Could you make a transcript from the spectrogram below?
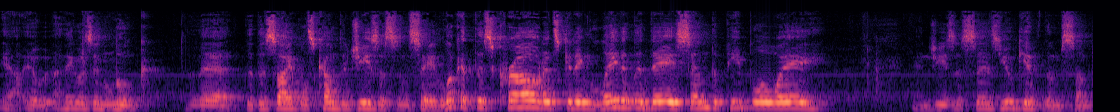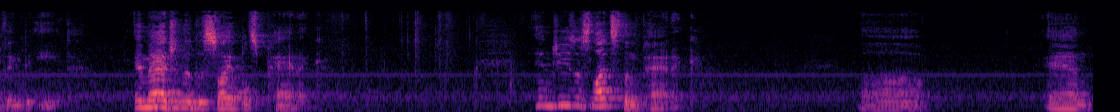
yeah, it, I think it was in Luke, that the disciples come to Jesus and say, Look at this crowd, it's getting late in the day, send the people away. And Jesus says, You give them something to eat. Imagine the disciples panic. And Jesus lets them panic. Uh, and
